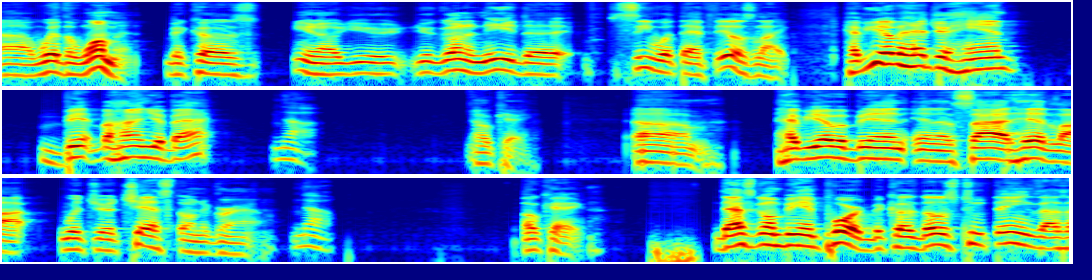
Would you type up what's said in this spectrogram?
uh, with a woman, because you know you you're gonna need to see what that feels like. Have you ever had your hand bent behind your back? No. Okay. Um, have you ever been in a side headlock with your chest on the ground? No. Okay. That's going to be important because those two things I,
